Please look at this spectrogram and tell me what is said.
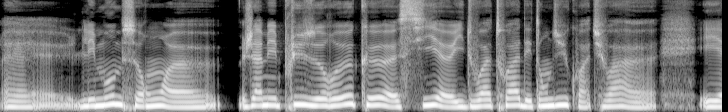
les mômes seront jamais plus heureux que si ils te voient toi détendu quoi, tu vois. et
